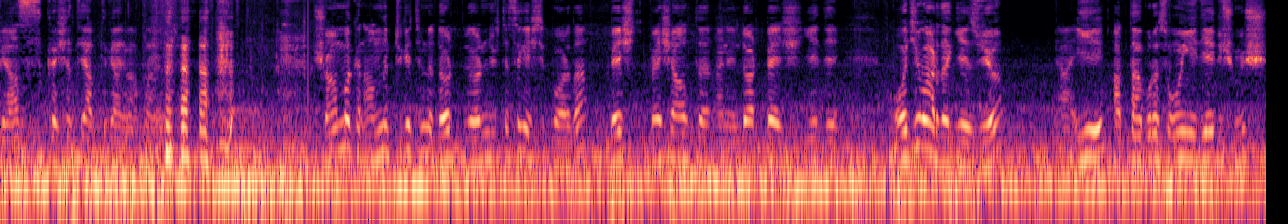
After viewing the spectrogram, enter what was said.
Biraz kaşıntı yaptı galiba paralar. Şu an bakın anlık tüketimde 4 4. vitese geçtik bu arada. 5 5 6 hani 4 5 7 o civarda geziyor. Ya iyi. Hatta burası 17'ye düşmüş.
